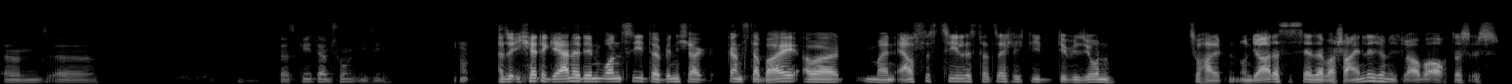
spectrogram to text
Und äh, das geht dann schon easy. Also ich hätte gerne den One Seed, da bin ich ja ganz dabei, aber mein erstes Ziel ist tatsächlich die Division zu halten. Und ja, das ist sehr, sehr wahrscheinlich und ich glaube auch, das ist,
